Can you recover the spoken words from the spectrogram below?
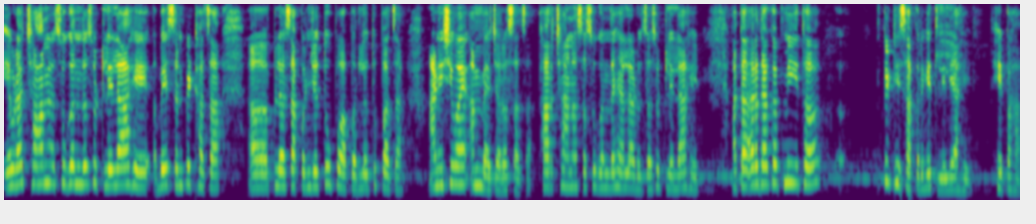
एवढा छान सुगंध सुटलेला आहे बेसन पिठाचा प्लस आपण जे तूप वापरलं तुपाचा आणि शिवाय आंब्याच्या रसाचा. फार छान असा सुगंध ह्या लाडूचा सुटलेला आहे. आता अर्धा कप मी इथं पिठी साखर घेतलेली आहे. हे पहा.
